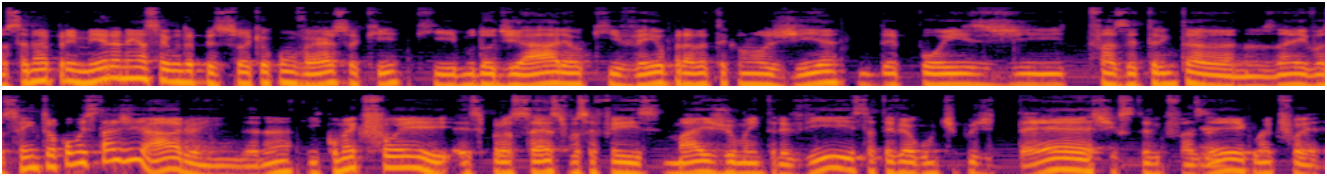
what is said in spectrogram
você não é a primeira nem a segunda pessoa que eu converso aqui que mudou de área ou que veio para a tecnologia depois de fazer 30 anos, né? E você entrou como estagiário ainda, né? E como é que foi esse processo? Você fez mais de uma entrevista? Teve algum tipo de teste que você teve que fazer? Como é que foi?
